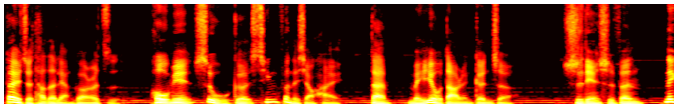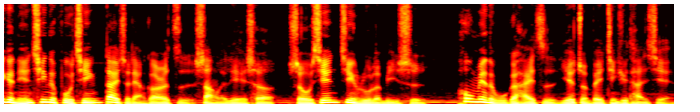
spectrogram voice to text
带着他的两个儿子，后面是五个兴奋的小孩，但没有大人跟着。十点十分，那个年轻的父亲带着两个儿子上了列车，首先进入了密室，后面的五个孩子也准备进去探险。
